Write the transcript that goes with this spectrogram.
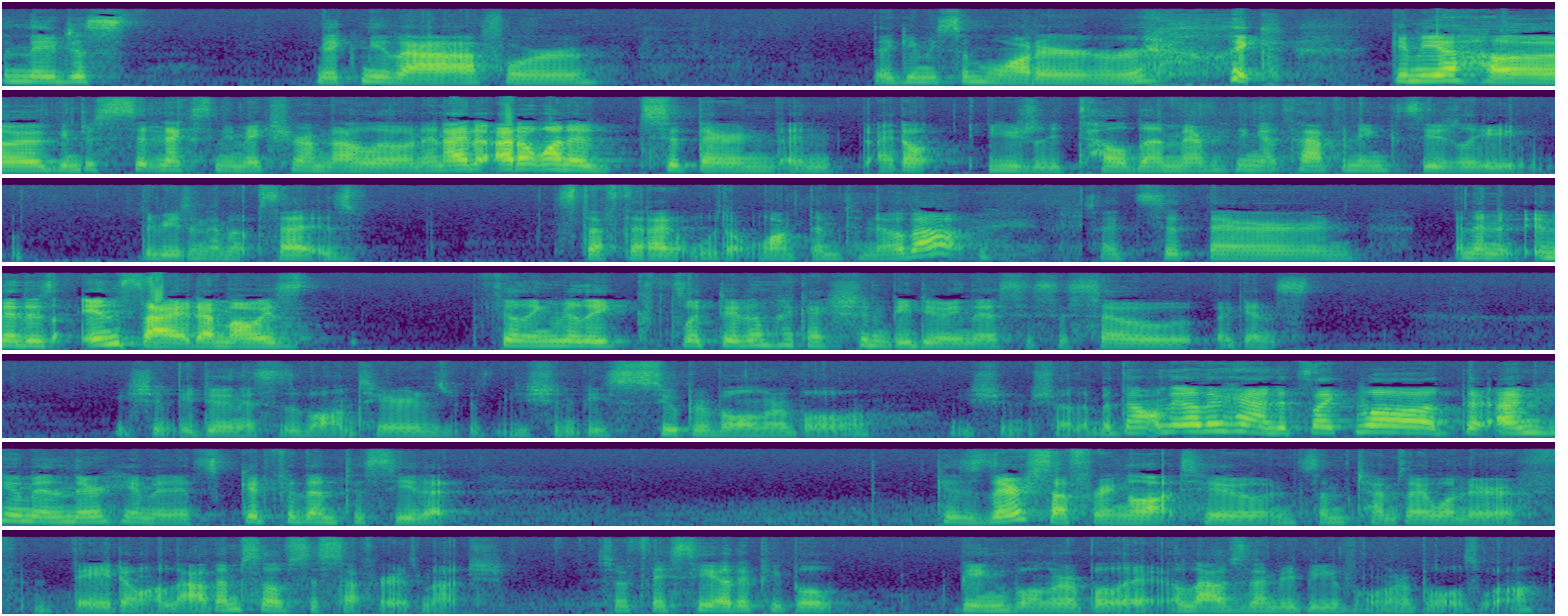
And they just make me laugh or they give me some water or like give me a hug and just sit next to me, make sure I'm not alone. And I, I don't want to sit there and, and I don't usually tell them everything that's happening because usually the reason I'm upset is stuff that I don't, don't want them to know about. So I'd sit there and, and then and then inside I'm always feeling really conflicted. I'm like, I shouldn't be doing this. This is so against, you shouldn't be doing this as volunteers. You shouldn't be super vulnerable. You shouldn't show them. But then on the other hand, it's like, well, I'm human, they're human. It's good for them to see that because they're suffering a lot too. And sometimes I wonder if they don't allow themselves to suffer as much. So if they see other people being vulnerable, it allows them to be vulnerable as well.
